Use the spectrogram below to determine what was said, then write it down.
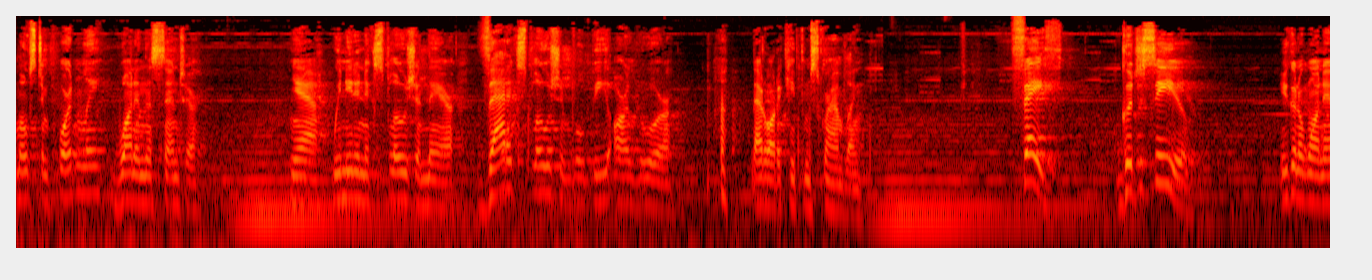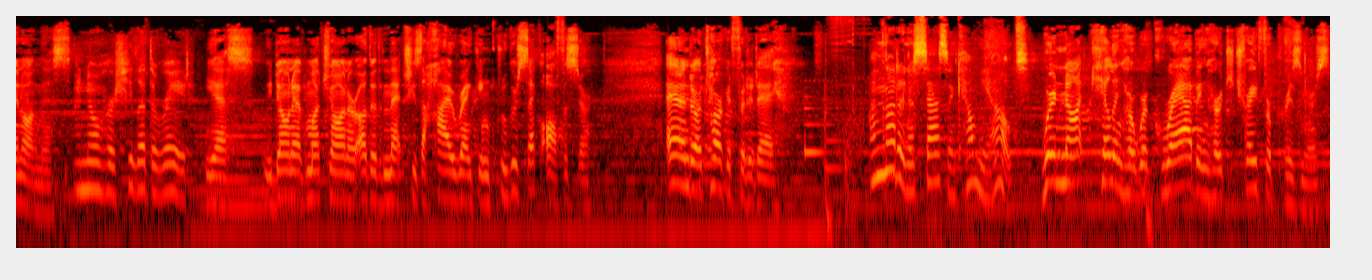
But most importantly, one in the center. Yeah, we need an explosion there. That explosion will be our lure. that ought to keep them scrambling. Faith, good to see you. You're gonna want in on this. I know her. She led the raid. Yes, we don't have much on her other than that she's a high-ranking KrugerSec officer. And our target for today. I'm not an assassin. Count me out. We're not killing her, we're grabbing her to trade for prisoners.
